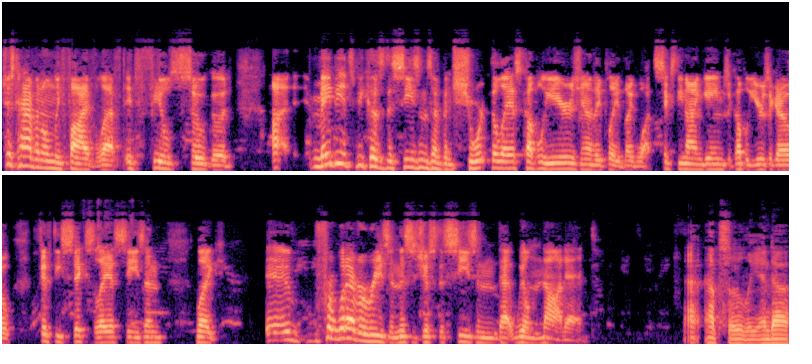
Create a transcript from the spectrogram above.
just having only five left, it feels so good. Uh, maybe it's because the seasons have been short the last couple years. You know, they played like what 69 games a couple years ago, 56 last season. Like, eh, for whatever reason, this is just a season that will not end. Absolutely, and uh,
